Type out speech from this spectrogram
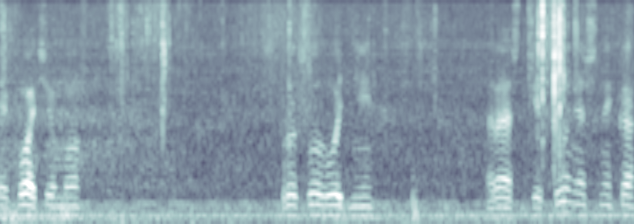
Як бачимо, прошлогодні рештки соняшника.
